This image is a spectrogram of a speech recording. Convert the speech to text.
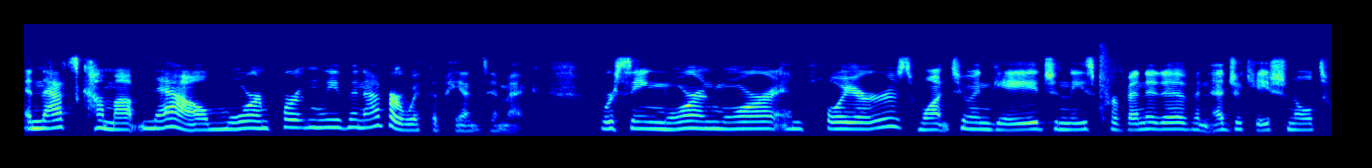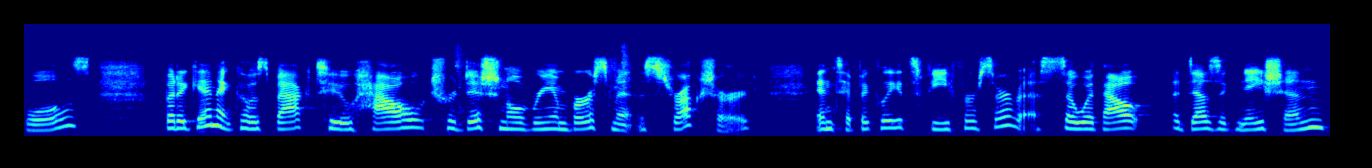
And that's come up now more importantly than ever with the pandemic. We're seeing more and more employers want to engage in these preventative and educational tools. But again, it goes back to how traditional reimbursement is structured. And typically it's fee for service. So without a designation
